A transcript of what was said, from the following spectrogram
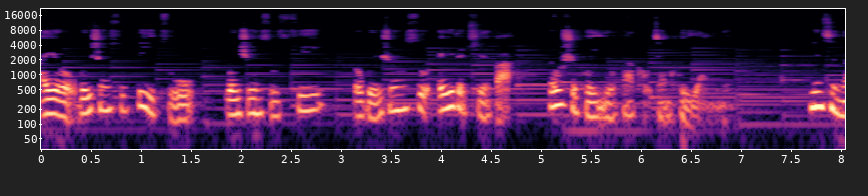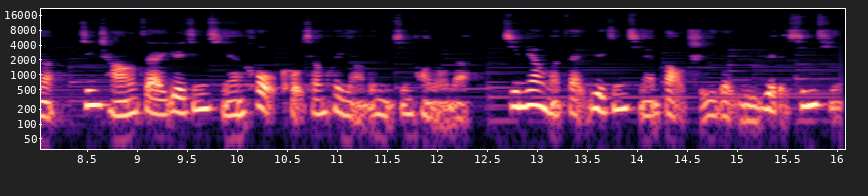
还有维生素 B 族、维生素 C 和维生素 A 的缺乏，都是会诱发口腔溃疡的。因此呢，经常在月经前后口腔溃疡的女性朋友呢，尽量呢在月经前保持一个愉悦的心情，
